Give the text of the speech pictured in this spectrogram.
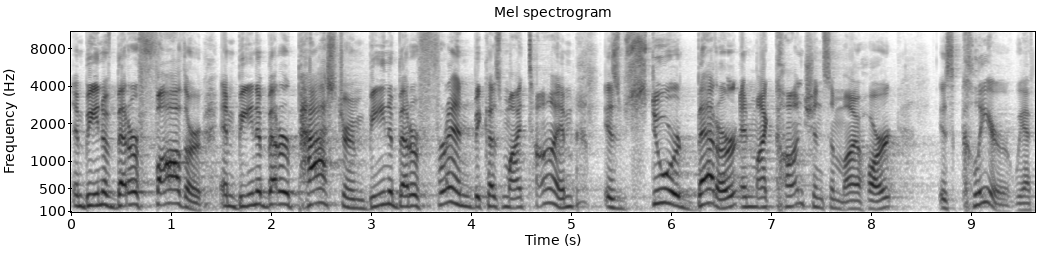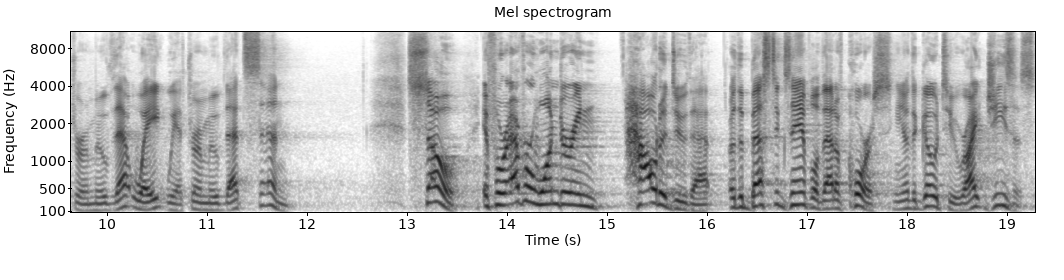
and being a better father and being a better pastor and being a better friend because my time is steward better and my conscience and my heart is clear. We have to remove that weight, we have to remove that sin. So, if we're ever wondering, how to do that, or the best example of that, of course, you know, the go to, right? Jesus.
